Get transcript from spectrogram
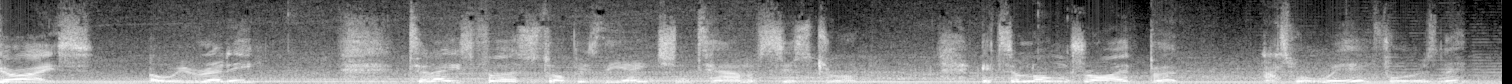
No. Race. Are we ready? Today's first stop is the ancient town of Sisteron. It's a long drive, but that's what we're here for, isn't it?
